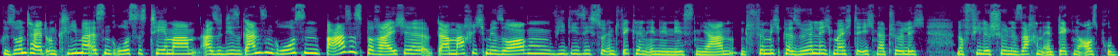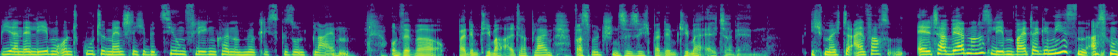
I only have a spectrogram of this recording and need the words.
Gesundheit und Klima ist ein großes Thema. Also diese ganzen großen Basisbereiche, da mache ich mir Sorgen, wie die sich so entwickeln in den nächsten Jahren. Und für mich persönlich möchte ich natürlich noch viele schöne Sachen entdecken, ausprobieren, erleben und gute menschliche Beziehungen pflegen können und möglichst gesund bleiben. Mhm. Und wenn wir bei dem Thema Alter bleiben, was wünschen Sie sich bei dem Thema älter werden? Ich möchte einfach älter werden und das Leben weiter genießen, also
